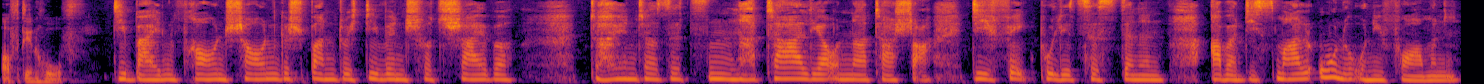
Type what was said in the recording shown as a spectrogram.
auf den Hof. Die beiden Frauen schauen gespannt durch die Windschutzscheibe. Dahinter sitzen Natalia und Natascha, die Fake-Polizistinnen, aber diesmal ohne Uniformen.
